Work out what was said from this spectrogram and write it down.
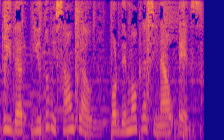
Twitter, YouTube y SoundCloud por Democracy Now! es.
